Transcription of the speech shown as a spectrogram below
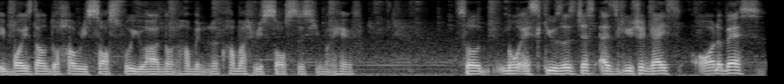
it boils down to how resourceful you are not how many how much resources you might have. So no excuses just execution guys. All the best.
